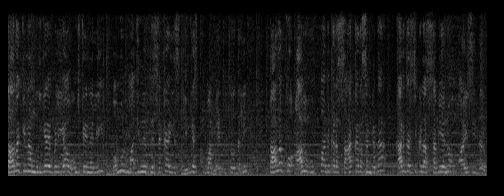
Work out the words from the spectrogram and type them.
ತಾಲೂಕಿನ ಮುದಿಗೆರೆ ಬಳಿಯ ಹೋಮ್ ಸ್ಟೇನಲ್ಲಿ ಬಮೂಲ್ ಮಾಜಿ ನಿರ್ದೇಶಕ ಎಸ್ ಲಿಂಗೇಶ್ ಕುಮಾರ್ ನೇತೃತ್ವದಲ್ಲಿ ತಾಲೂಕು ಹಾಲು ಉತ್ಪಾದಕರ ಸಹಕಾರ ಸಂಘದ ಕಾರ್ಯದರ್ಶಿಗಳ ಸಭೆಯನ್ನು ಆಯೋಜಿಸಿದ್ದರು.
